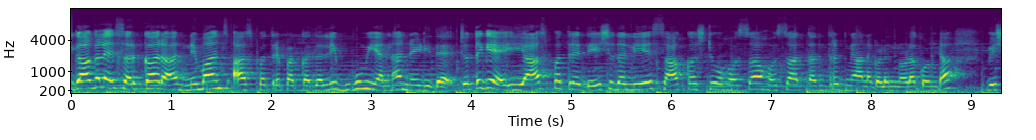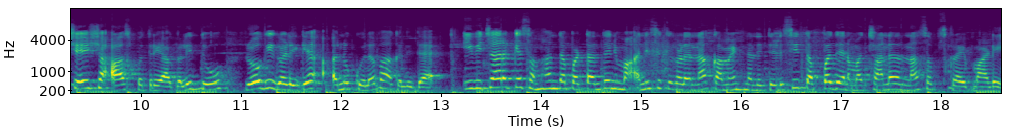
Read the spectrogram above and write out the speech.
ಈಗಾಗಲೇ ಸರ್ಕಾರ ನಿಮಾನ್ಸ್ ಆಸ್ಪತ್ರೆ ಪಕ್ಕದಲ್ಲಿ ಭೂಮಿಯನ್ನ ನೀಡಿದೆ. ಜೊತೆಗೆ ಈ ಆಸ್ಪತ್ರೆ ದೇಶದಲ್ಲಿಯೇ ಸಾಕಷ್ಟು ಹೊಸ ಹೊಸ ತಂತ್ರಜ್ಞಾನಗಳನ್ನೊಳಗೊಂಡ ವಿಶೇಷ ಆಸ್ಪತ್ರೆಯಾಗಲಿದ್ದು, ರೋಗಿಗಳಿಗೆ ಅನುಕೂಲವಾಗಲಿದೆ. ಈ ವಿಚಾರಕ್ಕೆ ಸಂಬಂಧಪಟ್ಟಂತೆ ನಿಮ್ಮ ಅನಿಸಿಕೆಗಳನ್ನು ಕಮೆಂಟ್ನಲ್ಲಿ ತಿಳಿಸಿ ತಪ್ಪದೇ ನಮ್ಮ ಚಾನಲನ್ನು ಸಬ್ಸ್ಕ್ರೈಬ್ ಮಾಡಿ.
